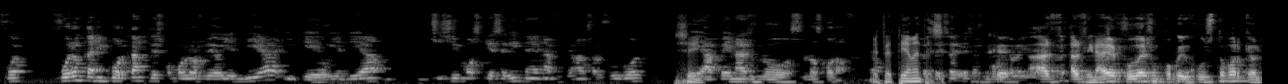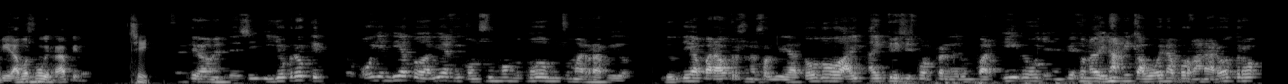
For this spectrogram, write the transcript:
fue- fueron tan importantes como los de hoy en día y que hoy en día muchísimos que se dicen aficionados al fútbol Sí, que apenas los, los conocen. ¿no? efectivamente. Entonces, Es que idea. al, al final el fútbol es un poco injusto porque olvidamos muy rápido. Sí. Efectivamente, sí. Y yo creo que hoy en día todavía es de consumo todo mucho más rápido. De un día para otro se nos olvida todo, hay, hay crisis por perder un partido, y empieza una dinámica buena por ganar otro,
